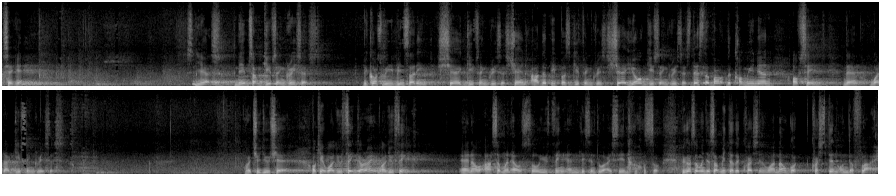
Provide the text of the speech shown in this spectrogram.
Say again? Yes, name some gifts and graces. Because we've been studying share gifts and graces, sharing other people's gifts and graces, share your gifts and graces. That's about the communion of saints. Then, what are gifts and graces? What should you share? Okay, while you think, all right? While you think. And I'll ask someone else. So you think and listen to what I say now So, Because someone just submitted a question. Well, now got question on the fly.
